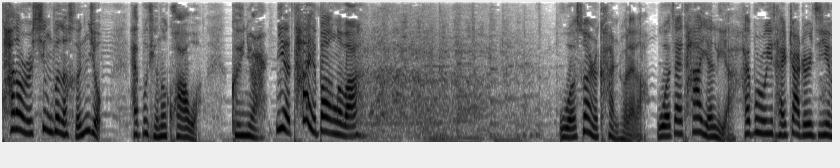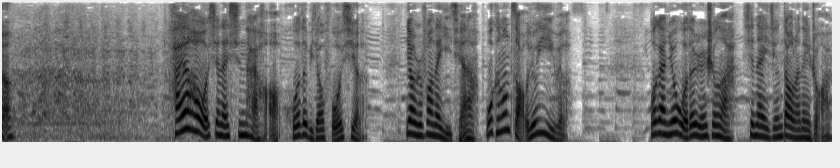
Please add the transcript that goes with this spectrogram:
她倒是兴奋了很久，还不停的夸我，闺女儿你也太棒了吧。我算是看出来了，我在她眼里啊，还不如一台榨汁机呢。还好我现在心态好，活得比较佛系了。要是放在以前啊，我可能早就抑郁了。我感觉我的人生啊，现在已经到了那种啊，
